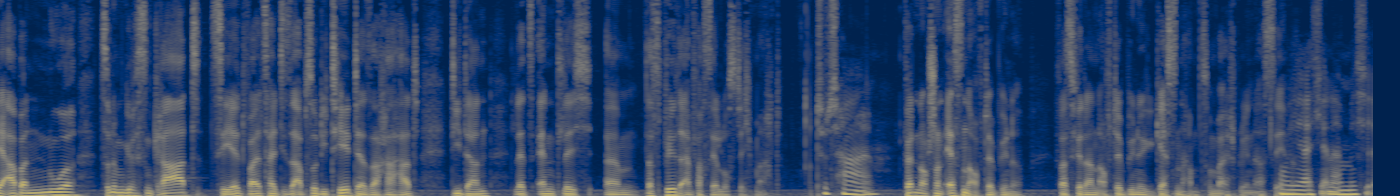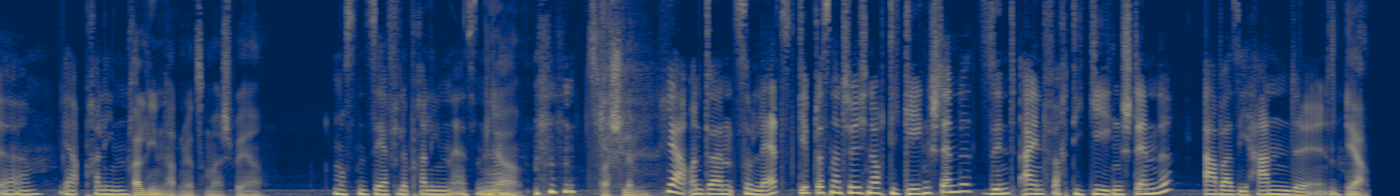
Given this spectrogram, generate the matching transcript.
der aber nur zu einem gewissen Grad zählt, weil es halt diese Absurdität der Sache hat, die dann letztendlich ähm, das Bild einfach sehr lustig macht. Total. Wir hatten auch schon Essen auf der Bühne, was wir dann auf der Bühne gegessen haben, zum Beispiel in der Szene. Oh ja, ich erinnere mich, äh, ja, Pralinen. Pralinen hatten wir zum Beispiel, ja. Mussten sehr viele Pralinen essen. Ja, ja das war schlimm. ja, und dann zuletzt gibt es natürlich noch, die Gegenstände sind einfach die Gegenstände aber sie handeln. Ja.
